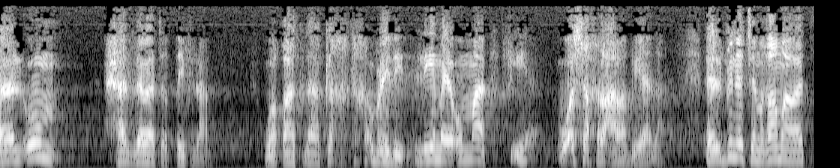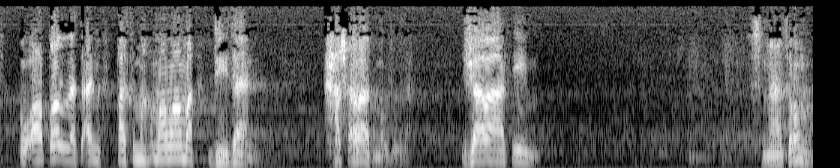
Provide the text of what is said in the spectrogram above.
الأم حذرت الطفلة وقالت لها كخ كخ أبعدي. لما يا أمة؟ فيه وسخ العربي هذا. البنت انغمرت وأطلت علم. قالت ماما ماما ديدان. حشرات موجودة. جراثيم. سمعتم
